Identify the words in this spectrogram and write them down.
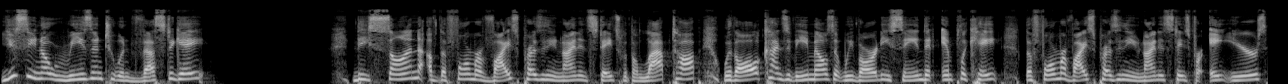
You see no reason to investigate the son of the former vice president of the United States with a laptop with all kinds of emails that we've already seen that implicate the former vice president of the United States for eight years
